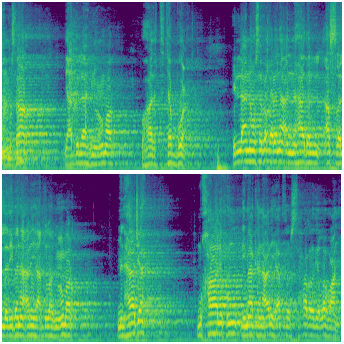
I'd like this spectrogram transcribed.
المسار لعبد الله بن عمر وهذا التتبع إلا أنه سبق لنا أن هذا الأصل الذي بنى عليه عبد الله بن عمر منهاجه مخالف لما كان عليه أكثر الصحابة رضي الله عنهم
